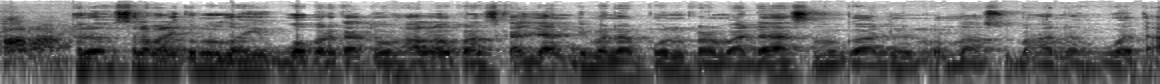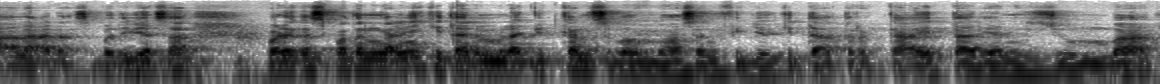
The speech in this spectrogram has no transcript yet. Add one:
haram. Halo, Assalamualaikum warahmatullahi wabarakatuh Halo kawan sekalian dimanapun kawan berada Semoga dalam Allah subhanahu wa ta'ala Dan seperti biasa pada kesempatan kali ini Kita akan melanjutkan sebuah pembahasan video kita Terkait tarian Zumba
